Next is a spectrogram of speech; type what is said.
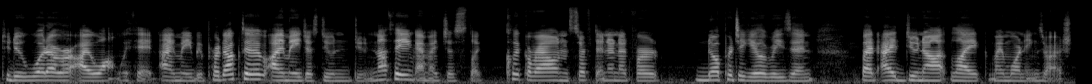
to do whatever I want with it. I may be productive. I may just do do nothing. I might just like click around and surf the internet for no particular reason. But I do not like my mornings rushed.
